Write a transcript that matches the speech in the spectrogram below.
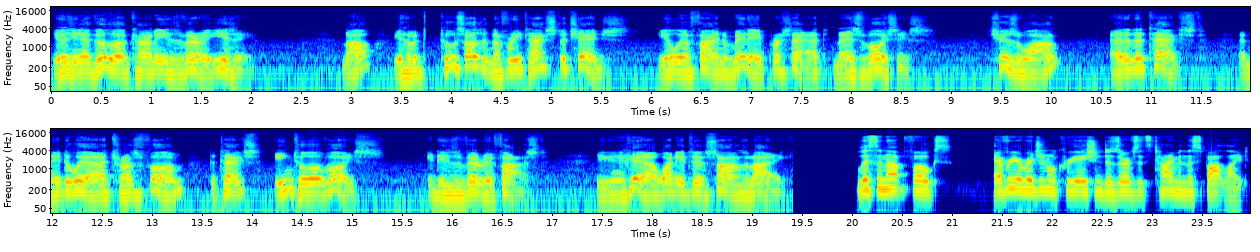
Using a Google account is very easy. Now you have 2000 free text changes. You will find many preset nice voices. Choose one, add the text, and it will transform the text into a voice. It is very fast. You can hear what it sounds like. Listen up, folks. Every original creation deserves its time in the spotlight.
